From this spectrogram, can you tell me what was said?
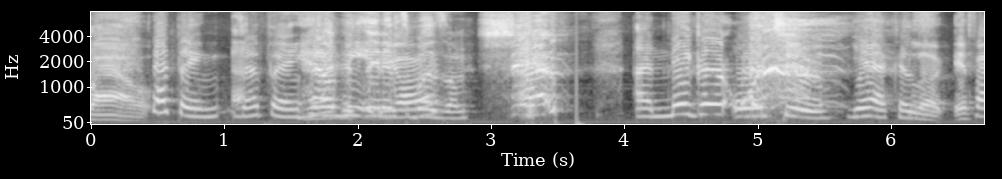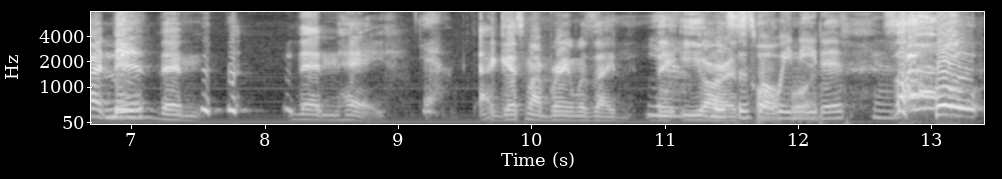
wow. That thing, that thing I held me in its ER? bosom. Shit. A nigger or two. Yeah, because Look, if I Me. did, then then hey, yeah, I guess my brain was like yeah. the ER this is what we for. needed. Yeah. So,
